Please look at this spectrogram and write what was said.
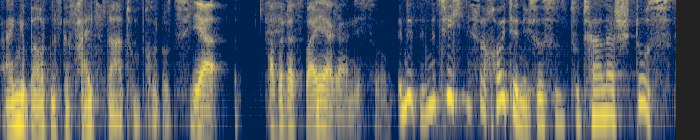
äh, eingebauten Verfallsdatum produziert. Ja, aber das war ja gar nicht so. Natürlich ist es auch heute nicht so. Es ist ein totaler Stuss,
